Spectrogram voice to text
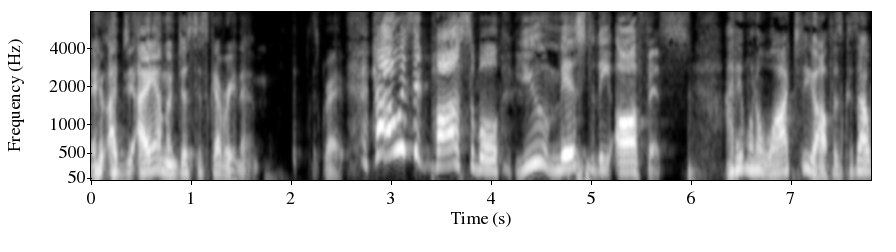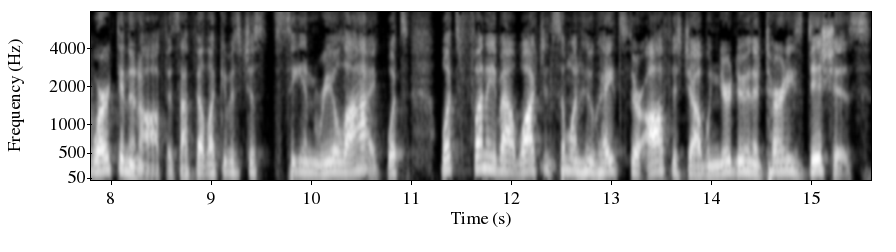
I, I am. I'm just discovering it. It's great. how is it possible you missed The Office? I didn't want to watch The Office because I worked in an office. I felt like it was just seeing real life. What's What's funny about watching someone who hates their office job when you're doing attorney's dishes?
